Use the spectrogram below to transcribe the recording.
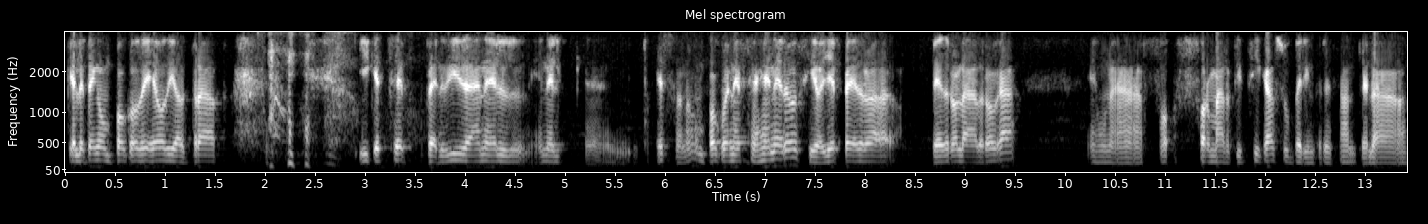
que le tenga un poco de odio al trap y que esté perdida en el, en el en eso, ¿no? Un poco en ese género. Si oye Pedro, Pedro la droga, es una fo- forma artística súper interesante la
